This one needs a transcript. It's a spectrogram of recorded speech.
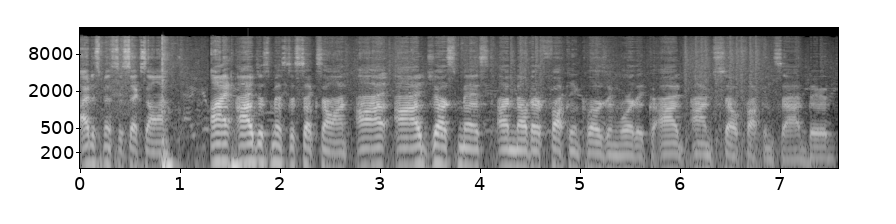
I just missed a 6 on. I, I just missed a 6 on. I, I just missed another fucking closing worthy. I, I'm so fucking sad, dude.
